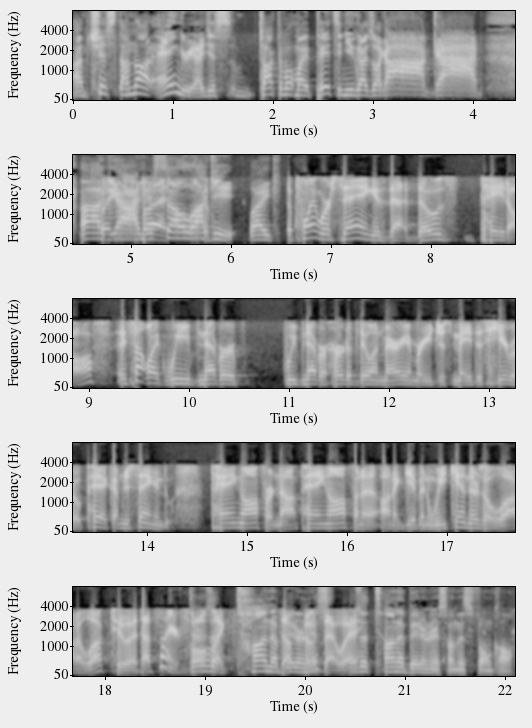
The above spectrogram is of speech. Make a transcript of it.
I'm just I'm not angry. I just talked about my pits and you guys are like, ah, God, ah, But- God, you're so lucky. like, the point we're saying is that those paid off. It's not like we've never we've never heard of Dylan Merriam or you just made this hero pick. I'm just saying paying off or not paying off on a on a given weekend, there's a lot of luck to it. That's not your fault. there's a like ton of stuff goes bitterness. that way. There's a ton of bitterness on this phone call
